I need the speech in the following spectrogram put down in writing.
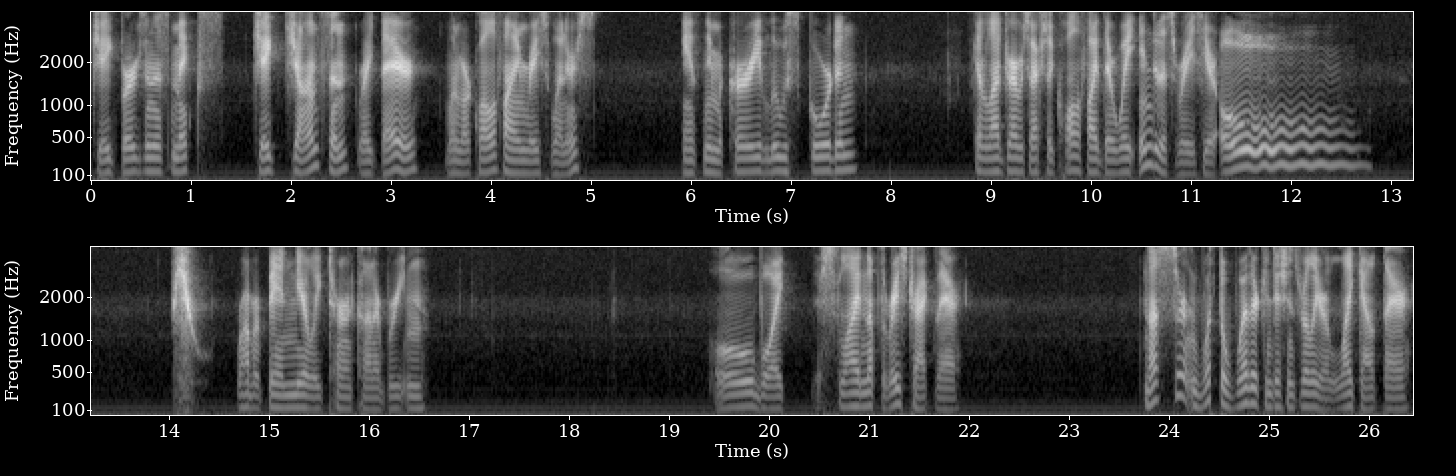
Jake Berg's in this mix. Jake Johnson, right there, one of our qualifying race winners. Anthony McCurry, Lewis Gordon. Got a lot of drivers who actually qualified their way into this race here. Oh! Phew! Robert Band nearly turned Connor Breton. Oh boy, they're sliding up the racetrack there. Not certain what the weather conditions really are like out there.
